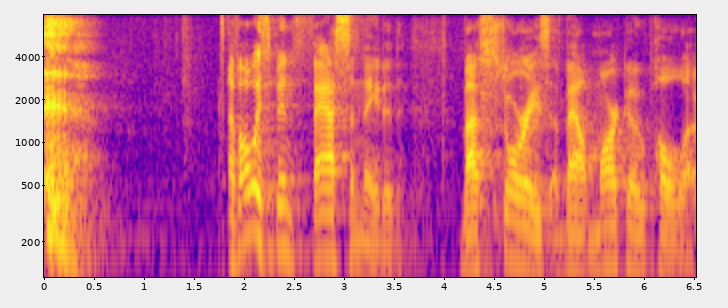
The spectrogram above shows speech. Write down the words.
I've always been fascinated by stories about Marco Polo.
